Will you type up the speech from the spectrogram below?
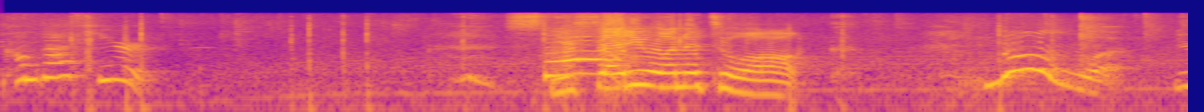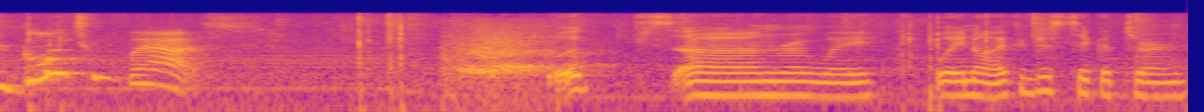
Come back here. Stop. You said you wanted to walk. no. You're going too fast. Whoops, uh, the wrong way. Wait, no, I can just take a turn.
